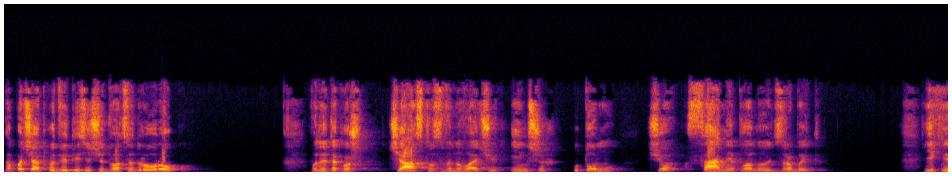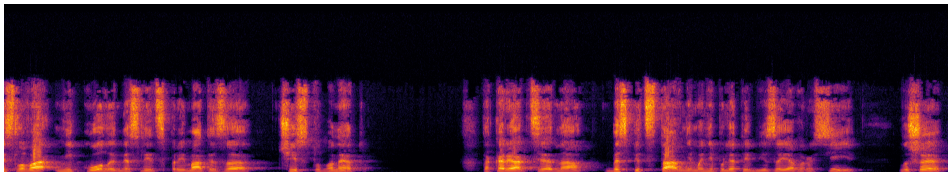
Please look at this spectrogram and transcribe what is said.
на початку 2022 року. Вони також часто звинувачують інших у тому, що самі планують зробити. Їхні слова ніколи не слід сприймати за чисту монету. Така реакція на безпідставні маніпулятивні заяви Росії лише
